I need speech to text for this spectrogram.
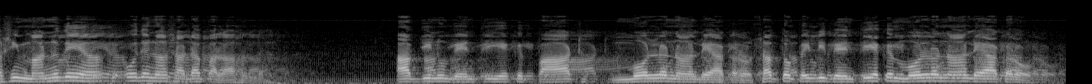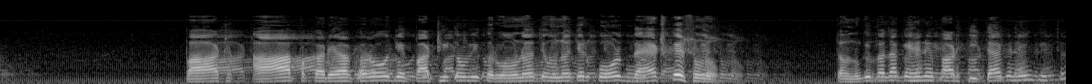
ਅਸੀਂ ਮੰਨਦੇ ਆ ਕਿ ਉਹਦੇ ਨਾਲ ਸਾਡਾ ਭਲਾ ਹੁੰਦਾ। ਆਪ ਜੀ ਨੂੰ ਬੇਨਤੀ ਹੈ ਕਿ ਪਾਠ ਮੁੱਲ ਨਾ ਲਿਆ ਕਰੋ। ਸਭ ਤੋਂ ਪਹਿਲੀ ਬੇਨਤੀ ਹੈ ਕਿ ਮੁੱਲ ਨਾ ਲਿਆ ਕਰੋ। ਪਾਠ ਆਪ ਕਰਿਆ ਕਰੋ, ਜੇ ਪਾਠੀ ਤੋਂ ਵੀ ਕਰਵਾਉਣਾ ਤੇ ਉਹਨਾਂ ਚਿਰ ਕੋਲ ਬੈਠ ਕੇ ਸੁਣੋ। ਤੁਹਾਨੂੰ ਕੀ ਪਤਾ ਕਿਸੇ ਨੇ ਪਾਠ ਕੀਤਾ ਕਿ ਨਹੀਂ ਕੀਤਾ?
